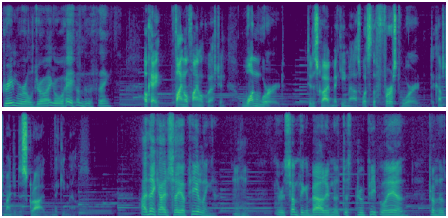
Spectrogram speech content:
dream world drawing away on the thing. Okay, final, final question. One word to describe Mickey Mouse. What's the first word that comes to mind to describe Mickey Mouse? I think I'd say appealing. There was something about him that just drew people in. From the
